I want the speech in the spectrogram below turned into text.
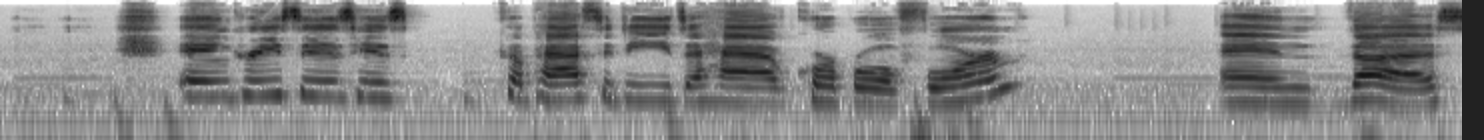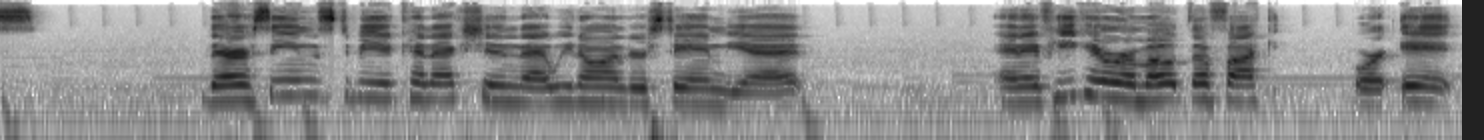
increases his capacity to have corporal form, and thus, there seems to be a connection that we don't understand yet. And if he can remote the fuck, or it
